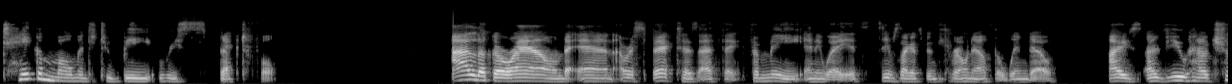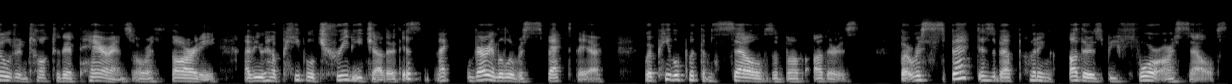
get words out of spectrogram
take a moment to be respectful. I look around and respect has, I think, for me anyway, it seems like it's been thrown out the window. I, I view how children talk to their parents or authority. I view how people treat each other. There's like very little respect there, where people put themselves above others. But respect is about putting others before ourselves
